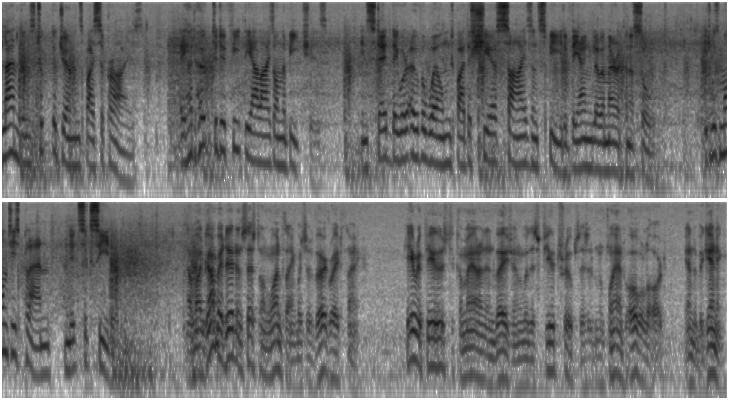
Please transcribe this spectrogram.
The landings took the Germans by surprise. They had hoped to defeat the Allies on the beaches, Instead, they were overwhelmed by the sheer size and speed of the Anglo-American assault. It was Monty's plan, and it succeeded. Now, Montgomery did insist on one thing, which is a very great thing. He refused to command an invasion with as few troops as had been planned for Overlord in the beginning.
